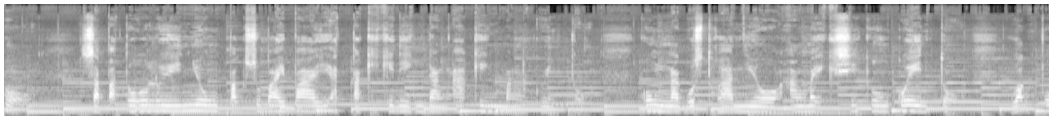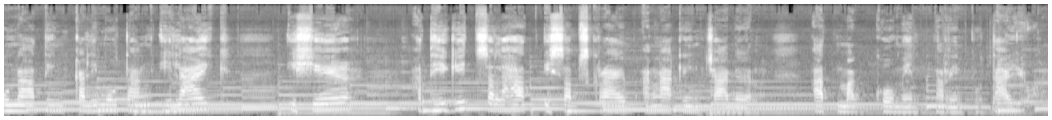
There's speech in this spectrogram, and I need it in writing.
po sa patuloy niyong pagsubaybay at pakikinig ng aking mga kwento. Kung nagustuhan niyo ang maiksi kong kwento, huwag po nating kalimutang i-like, i-share, at higit sa lahat i-subscribe ang aking channel at mag-comment na rin po tayo.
